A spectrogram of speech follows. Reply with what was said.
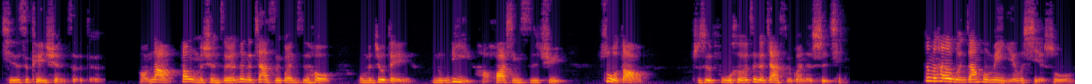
其实是可以选择的。好，那当我们选择了那个价值观之后，我们就得努力，好花心思去。做到就是符合这个价值观的事情。那么他的文章后面也有写说，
